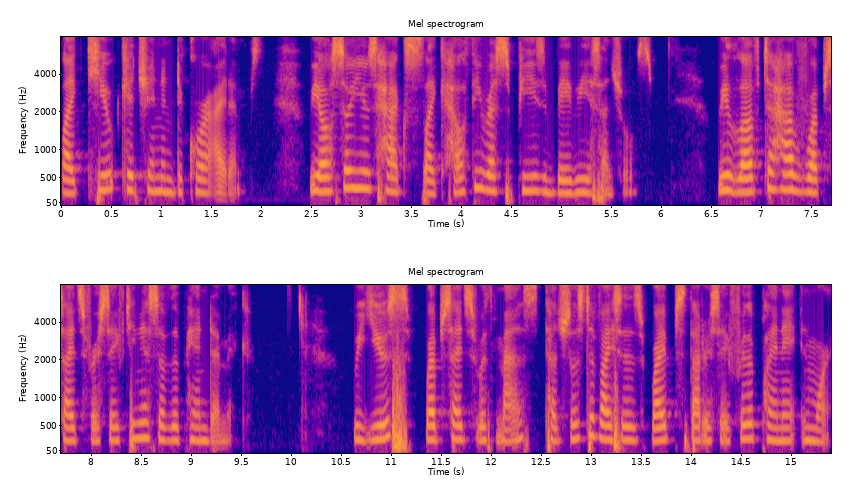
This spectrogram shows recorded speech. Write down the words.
like cute kitchen and decor items. We also use hacks like healthy recipes and baby essentials. We love to have websites for safetyness of the pandemic. We use websites with masks, touchless devices, wipes that are safe for the planet, and more.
